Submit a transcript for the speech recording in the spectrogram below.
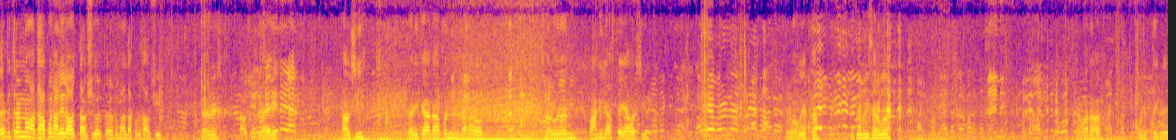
तर मित्रांनो आता आपण आलेलो आहोत तावशीवर तर तुम्हाला दाखवतो तावशी. तर तावशी. तर इथे आता आपण जाणार आहोत. सर्वजण पाणी जास्त आहे यावर्षी. तर बघू शकता तिथे मी सर्व सर्व आता बघू शकता इकडे.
